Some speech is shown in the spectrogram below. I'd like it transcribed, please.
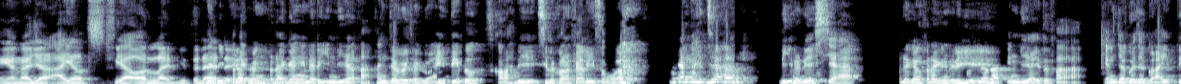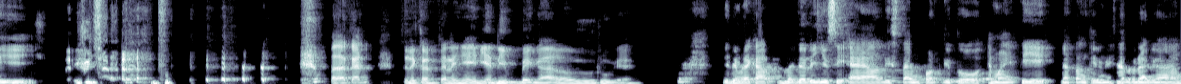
yang ngajar IELTS via online gitu udah Jadi ada. pedagang-pedagang yang dari India Pak kan jago-jago IT tuh. Sekolah di Silicon Valley semua. Mereka ngajar di Indonesia. Pedagang-pedagang dari Iya. Gujarat India itu Pak. Yang jago-jago IT. Di Gujarat. Padahal kan Silicon Valley-nya India di Bengaluru ya. Jadi mereka belajar di UCL, di Stanford gitu, MIT, datang ke Indonesia berdagang.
